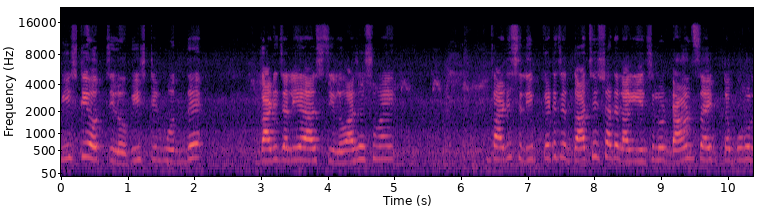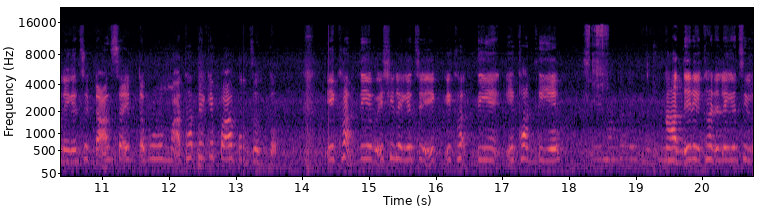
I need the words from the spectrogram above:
বৃষ্টি হচ্ছিল, বৃষ্টির মধ্যে গাড়ি চালিয়ে আসছিল। আসার সময় গাড়ি স্লিপ কেটেছে, গাছের সাথে লাগিয়েছিল। ডান সাইডটা পুরো লেগেছে, ডান সাইডটা পুরো মাথা থেকে পা পর্যন্ত। এখান দিয়ে বেশি লেগেছে এ- এখান দিয়ে এখান দিয়ে হাতের এখানে লেগেছিল।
